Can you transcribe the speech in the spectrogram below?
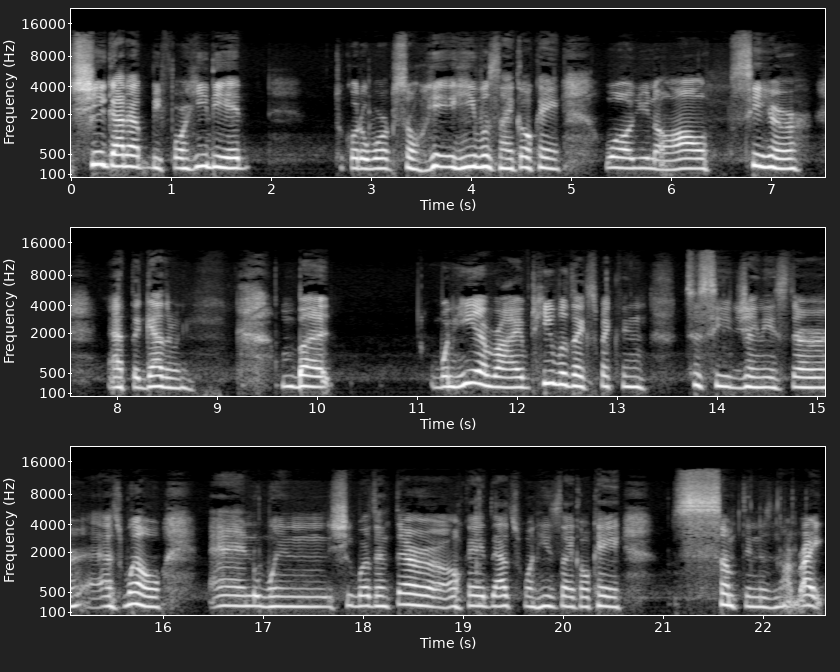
she got up before he did to go to work, so he he was like, okay, well, you know, I'll see her at the gathering. But when he arrived, he was expecting to see Janice there as well. And when she wasn't there, okay, that's when he's like, okay, something is not right.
